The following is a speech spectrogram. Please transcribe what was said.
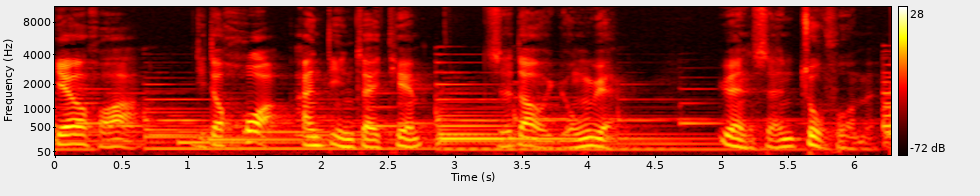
耶和华，你的话安定在天，直到永远。愿神祝福我们。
